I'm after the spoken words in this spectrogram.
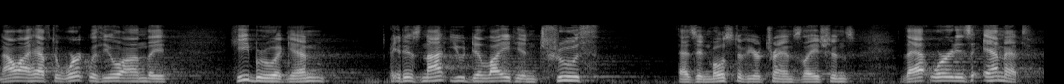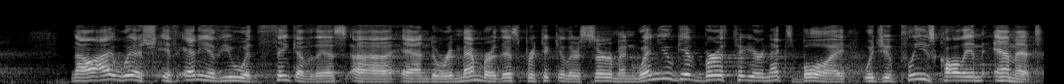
now I have to work with you on the Hebrew again. It is not you delight in truth, as in most of your translations. That word is emet. Now, I wish if any of you would think of this uh, and remember this particular sermon, when you give birth to your next boy, would you please call him Emmett?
